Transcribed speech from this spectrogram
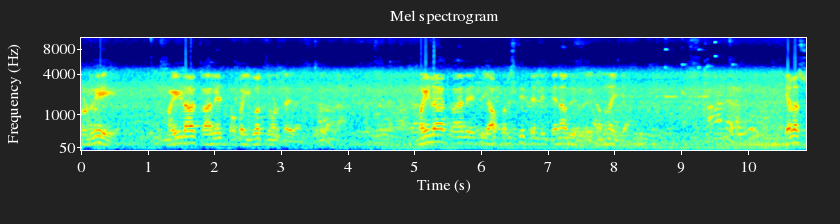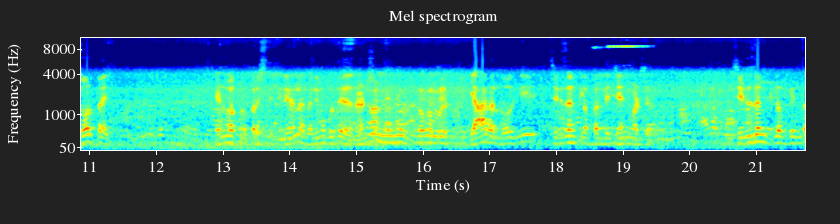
ನೋಡ್ರಿ, ಮಹಿಳಾ ಕಾಲೇಜ್ ಪಾಪ ಇವತ್ತು ನೋಡ್ತಾ ಇದ್ದಾನೆ ಮಹಿಳಾ ಕಾಲೇಜ್ ಯಾವ ಪರಿಸ್ಥಿತಿಯಲ್ಲಿ ಏನಾದರೂ ಗಮನ ಇದೆಯಾ? ಎಲ್ಲ ಸೋರ್ತಾ ಇತ್ತು ಹೆಣ್ಮಕ್ಳ ಪರಿಸ್ಥಿತಿ ನೀವೆಲ್ಲ ನಿಮಗೆ ಗೊತ್ತೇ ಯಾರಲ್ಲಿ ಹೋಗಿ ಸಿಟಿಸನ್ ಕ್ಲಬ್ ಅಲ್ಲಿ ಚೇಂಜ್ ಮಾಡಿಸಿದ್ರು? ಸಿಟಿಸನ್ ಕ್ಲಬ್ ಇಂದ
